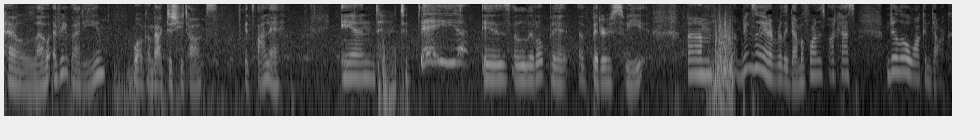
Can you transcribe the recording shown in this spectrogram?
Hello, everybody. Welcome back to She Talks. It's Ale. And today is a little bit of bittersweet. Um, I'm doing something I've never really done before on this podcast. I'm doing a little walk and talk,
